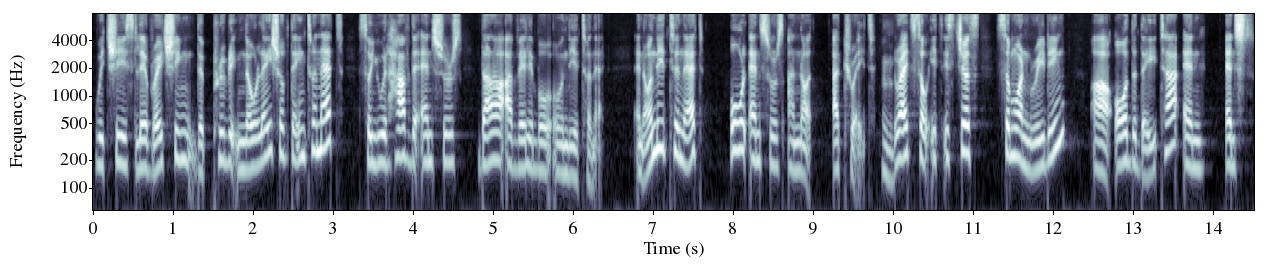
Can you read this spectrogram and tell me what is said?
which is leveraging the public knowledge of the internet. So you will have the answers that are available on the internet. And on the internet, all answers are not accurate, right? So it, it's just someone reading uh, all the data and and s-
